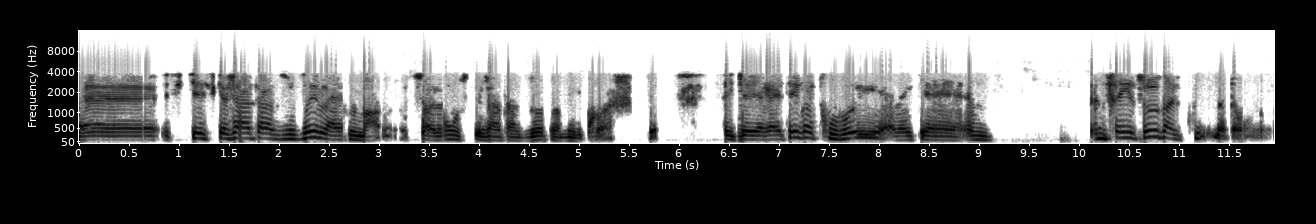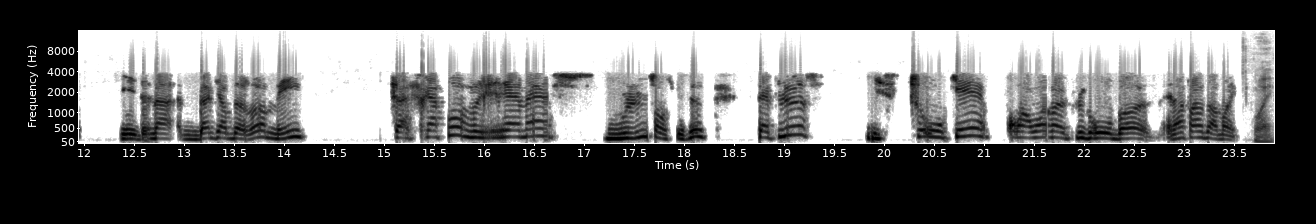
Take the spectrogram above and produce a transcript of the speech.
Euh, ce que, ce que j'ai entendu dire, la rumeur, selon ce que j'ai entendu dire par mes proches, c'est qu'il aurait été retrouvé avec euh, une, une ceinture dans le cou, mettons. Il était dans, dans le garde-robe, mais ça ne serait pas vraiment voulu son suicide. C'était plus, il se choquait pour avoir un plus gros buzz. Un affaire de même. Ouais.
